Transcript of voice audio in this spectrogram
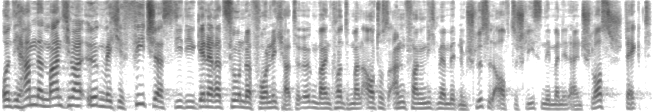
und die haben dann manchmal irgendwelche Features, die die Generation davor nicht hatte. Irgendwann konnte man Autos anfangen, nicht mehr mit einem Schlüssel aufzuschließen, den man in ein Schloss steckt,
